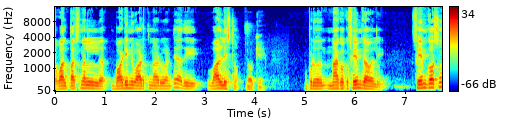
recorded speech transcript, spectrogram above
వాళ్ళ పర్సనల్ బాడీని వాడుతున్నాడు అంటే అది వాళ్ళ ఇష్టం. ఓకే. ఇప్పుడు నాకు ఒక ఫేమ్ కావాలి. ఫేమ్ కోసం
